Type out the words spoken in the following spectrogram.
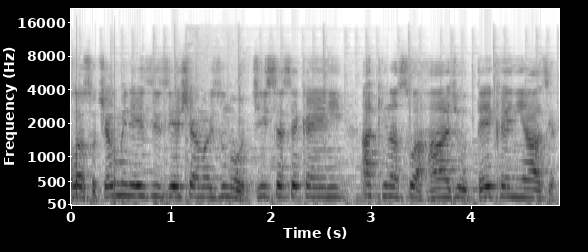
Olá, eu sou Thiago Menezes e este é mais um Notícias CKN aqui na sua rádio TKN Ásia,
